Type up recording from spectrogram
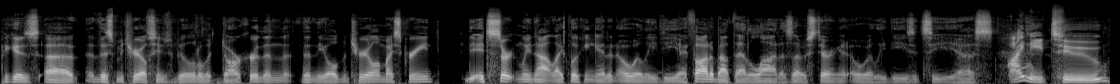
because uh, this material seems to be a little bit darker than the, than the old material on my screen. It's certainly not like looking at an OLED. I thought about that a lot as I was staring at OLEDs at CES. I need to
